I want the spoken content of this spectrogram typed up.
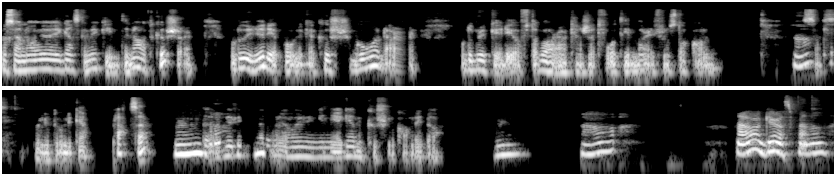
Och sen har jag ju ganska mycket internatkurser och då är ju det på olika kursgårdar. Och då brukar det ofta vara kanske två timmar ifrån Stockholm. Okay. Så på lite olika platser. Mm, där vi rymmer. Jag har ju ingen egen kurslokal idag. Mm. Ja. ja, gud vad spännande.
